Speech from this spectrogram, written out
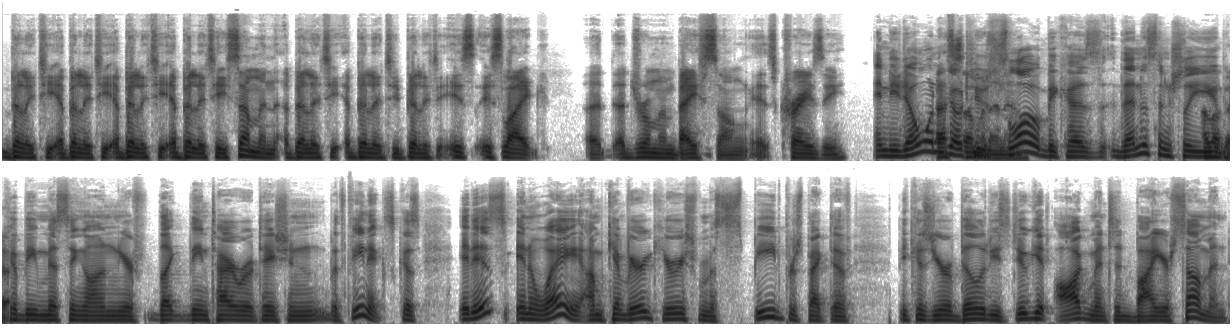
ability, ability, ability, ability, summon ability, ability, ability. It's it's like a, a drum and bass song. It's crazy. And you don't want to That's go too summoning now. slow because then essentially you love it. could be missing on your like the entire rotation with Phoenix because it is in a way I'm very curious from a speed perspective because your abilities do get augmented by your summon.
